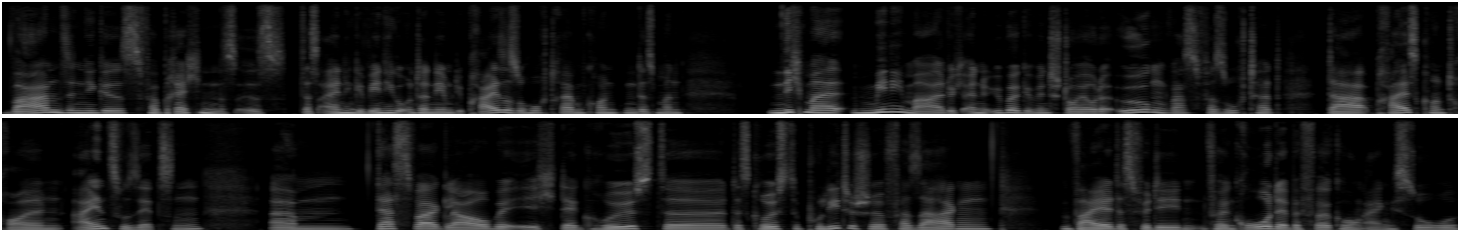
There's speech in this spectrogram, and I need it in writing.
wahnsinniges Verbrechen es ist, dass einige wenige Unternehmen die Preise so hochtreiben konnten, dass man nicht mal minimal durch eine Übergewinnsteuer oder irgendwas versucht hat, da Preiskontrollen einzusetzen. Ähm, das war, glaube ich, der größte, das größte politische Versagen weil das für den, für ein Gros der Bevölkerung eigentlich so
